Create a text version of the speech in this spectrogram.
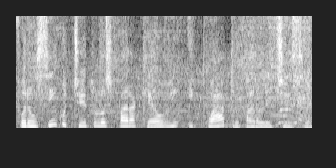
Foram cinco títulos para Kelvin e quatro para Letícia.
